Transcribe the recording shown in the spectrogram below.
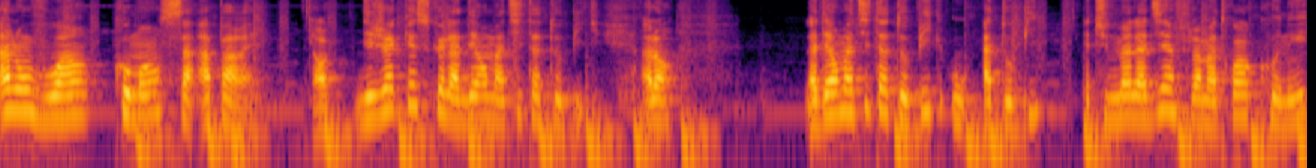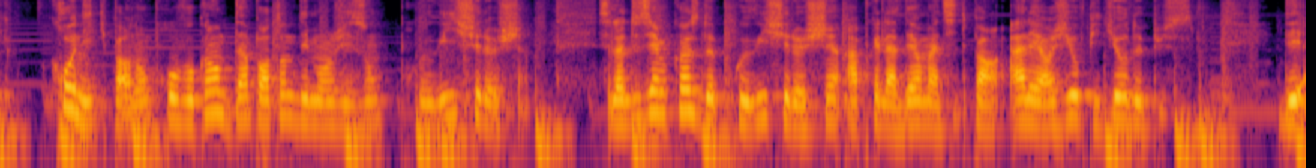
allons voir comment ça apparaît. Alors déjà, qu'est-ce que la dermatite atopique? Alors, la dermatite atopique ou atopie est une maladie inflammatoire chronique, chronique pardon, provoquant d'importantes démangeaisons pruries chez le chien. C'est la deuxième cause de prurie chez le chien après la dermatite par allergie aux piqûres de puces, des.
